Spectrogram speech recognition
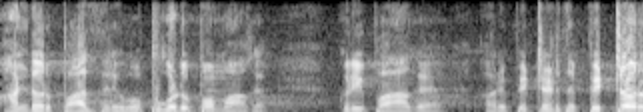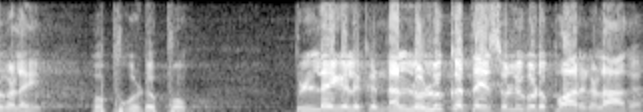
ஆண்டவர் பாதத்திலே ஒப்பு கொடுப்போமாக குறிப்பாக அவரை பெற்றெடுத்த பெற்றோர்களை ஒப்பு கொடுப்போம் பிள்ளைகளுக்கு நல்லொழுக்கத்தை சொல்லிக் கொடுப்பார்களாக.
